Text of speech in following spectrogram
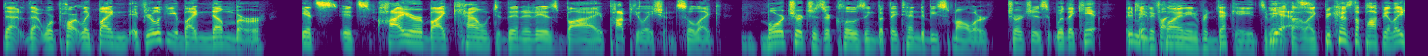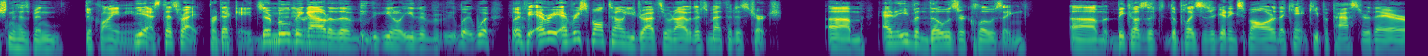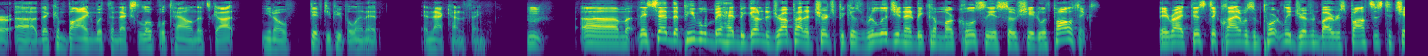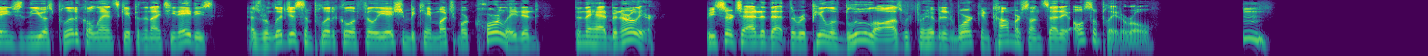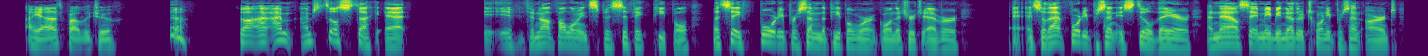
that that were part like by if you're looking at by number, it's it's higher by count than it is by population. So like more churches are closing, but they tend to be smaller churches where they can't. They They've been can't find- declining for decades. I mean, Yes. it's not like because the population has been declining. Yes, that's right. For decades they're moving out of the you know either wait, what, if every every small town you drive through in Iowa, there's a Methodist church, um, and even those are closing um, because the, the places are getting smaller. They can't keep a pastor there. Uh, they combine with the next local town that's got you know 50 people in it and that kind of thing. Um, they said that people had begun to drop out of church because religion had become more closely associated with politics. They write this decline was importantly driven by responses to changes in the U.S. political landscape in the 1980s, as religious and political affiliation became much more correlated than they had been earlier. Research added that the repeal of blue laws, which prohibited work and commerce on Sunday, also played a role. Hmm. Oh, yeah, that's probably true. Yeah. So I, I'm I'm still stuck at if they're not following specific people. Let's say forty percent of the people weren't going to church ever, and so that forty percent is still there. And now say maybe another twenty percent aren't.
